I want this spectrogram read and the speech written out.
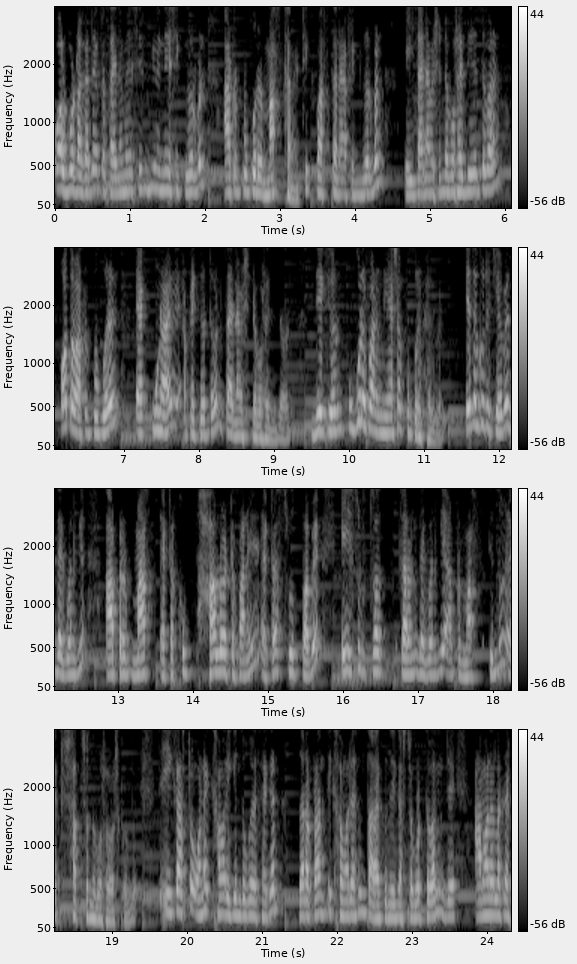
অল্প টাকাতে একটা চাইনা মেশিন কিনে নিয়ে এসে কী করবেন? আপনার পুকুরের মাঝখানে, ঠিক মাঝখানে আপনি কী করবেন? এই চায়না মেশিনটা বসাই দিয়ে দিতে পারেন। অথবা আপনি পুকুরের এক কোনায় আপনি কী করতে পারেন? চায়না মেশিনটা বসাই দিতে পারেন। দিয়ে কী করবেন? পুকুরে পানি নিয়ে আসা পুকুরে ফেলবেন। এতে করে কী হবে? দেখবেন কি আপনার মাছ একটা খুব ভালো একটা পানির একটা স্রোত পাবে। এই স্রোতটার কারণে দেখবেন কি আপনার মাছ কিন্তু একটা স্বাচ্ছন্দ্য বসবাস করবে। তো এই কাজটা অনেক খামারি কিন্তু করে থাকেন। যারা প্রান্তিক খামারি আছেন, তারা কিন্তু এই কাজটা করতে পারেন যে, আমার এলাকায়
